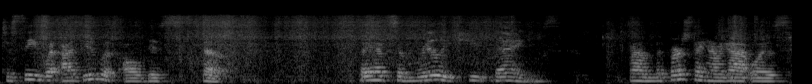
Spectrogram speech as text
to see what I do with all this stuff. They have some really cute things. Um, the first thing I got was,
